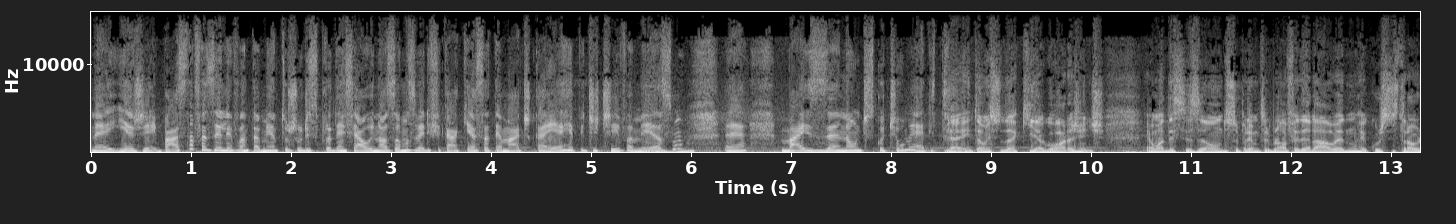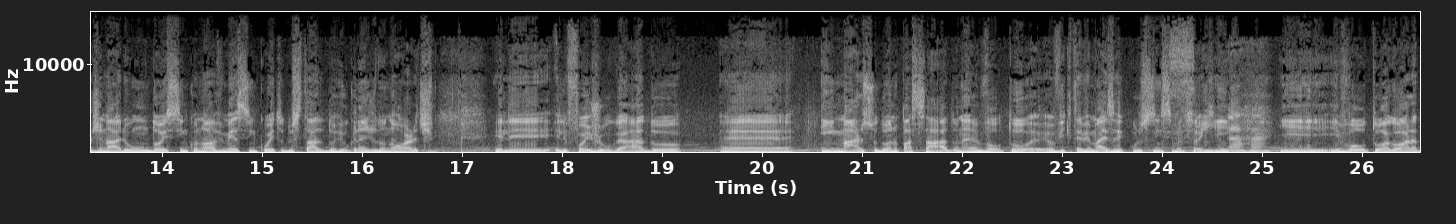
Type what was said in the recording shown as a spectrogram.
né, e gente, basta fazer levantamento jurisprudencial e nós vamos verificar que essa temática é repetitiva mesmo, uhum. né, mas é, não discutiu o mérito. É, então isso daqui agora, gente, é uma decisão do Supremo Tribunal Federal, é no recurso extraordinário 1259658 do estado do Rio Grande do Norte. Ele, ele foi julgado é, em março do ano passado, né? Voltou. Eu vi que teve mais recursos em cima Sim, disso aqui e, e, voltou agora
